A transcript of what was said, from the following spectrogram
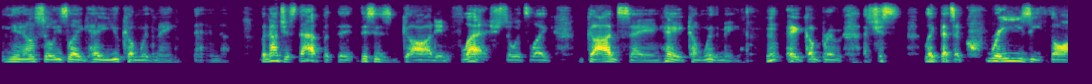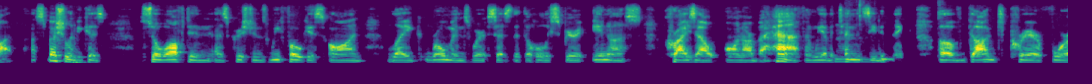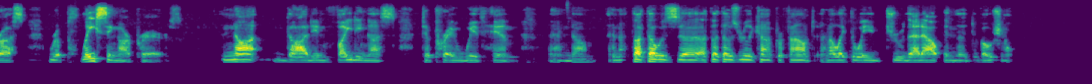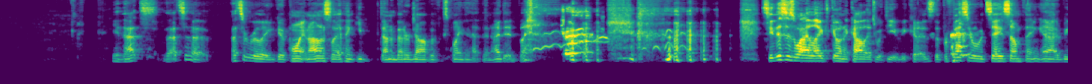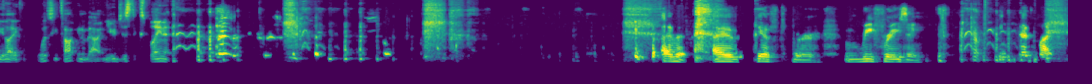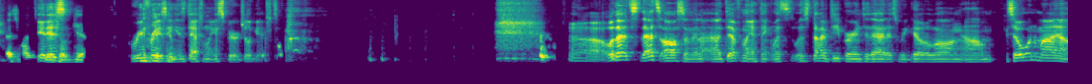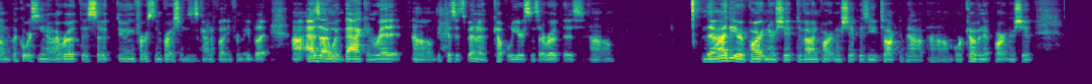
you know so he's like hey you come with me and uh, but not just that, but the, this is God in flesh. So it's like God saying, Hey, come with me. hey, come pray. It's just like that's a crazy thought, especially because so often as Christians, we focus on like Romans, where it says that the Holy Spirit in us cries out on our behalf. And we have a mm-hmm. tendency to think of God's prayer for us replacing our prayers, not God inviting us to pray with Him. And um, and I thought that was uh, I thought that was really kind of profound, and I like the way you drew that out in the devotional. Yeah, that's that's a that's a really good point. And honestly, I think you've done a better job of explaining that than I did. But see, this is why I liked going to college with you because the professor would say something and I'd be like, what's he talking about? And you just explain it. I have a I have a gift for rephrasing. that's my that's my it is gift. Rephrasing is definitely a spiritual gift. Uh, well, that's that's awesome, and I, definitely I think let's let's dive deeper into that as we go along. Um, so one of my, um, of course, you know, I wrote this, so doing first impressions is kind of funny for me. But uh, as I went back and read it, uh, because it's been a couple years since I wrote this, um, the idea of partnership, divine partnership, as you talked about, um, or covenant partnership,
